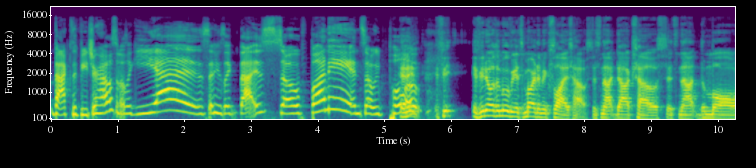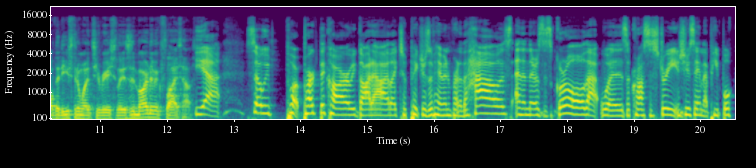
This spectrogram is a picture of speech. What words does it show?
the Back to the Future house?" And I was like, "Yes." And he's like, "That is so funny." And so we pull And out. it, if, you, know the movie, it's Marty McFly's house. It's not Doc's house. It's not the mall that Easton went to recently. This is Marty McFly's house. Yeah. So we pa- parked the car. We got out. I like took pictures of him in front of the house. And then there was this girl that was across the street, and she was saying that people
